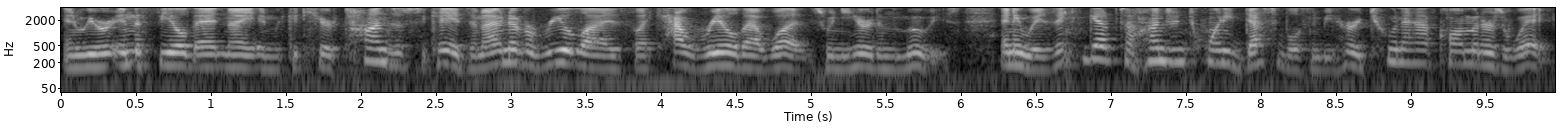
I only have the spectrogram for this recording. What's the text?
and we were in the field at night and we could hear tons of cicadas, and I never realized like how real that was when you hear it in the movies. Anyways, they can get up to 120 decibels and be heard two and a half kilometers away.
